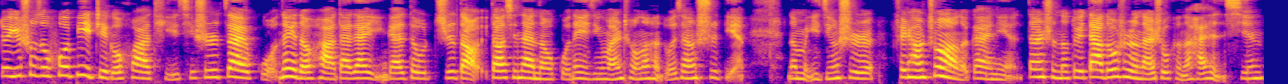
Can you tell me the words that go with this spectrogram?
对于数字货币这个话题，其实在国内的话，大家也应该都知道，到现在呢，国内已经完成了很多项试点，那么已经是非常重要的概念。但是呢，对大多数人来说，可能还很新，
